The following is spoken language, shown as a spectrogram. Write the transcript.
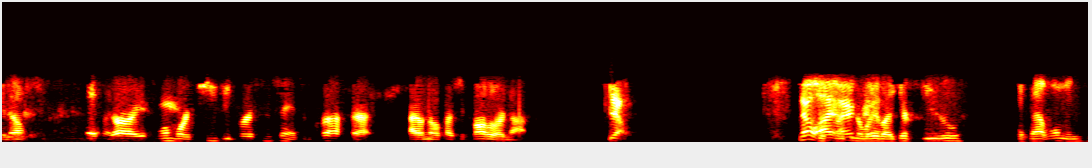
you know, it's like, all right, one more cheesy person saying some crap that I don't know if I should follow or not. Yeah. No, Just I, like I in a way, like if you, if that woman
